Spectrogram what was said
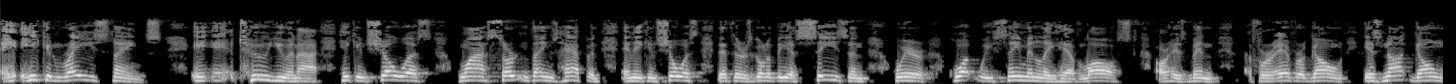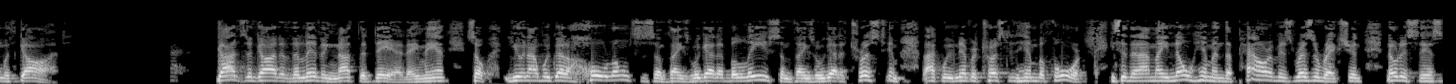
He can raise things eh, eh, to you and I. He can show us why certain things happen and He can show us that there's going to be a season where what we seemingly have lost or has been forever gone is not gone with God. God's the God of the living, not the dead. Amen. So you and I, we've got to hold on to some things. We've got to believe some things. We've got to trust Him like we've never trusted Him before. He said that I may know Him and the power of His resurrection. Notice this,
